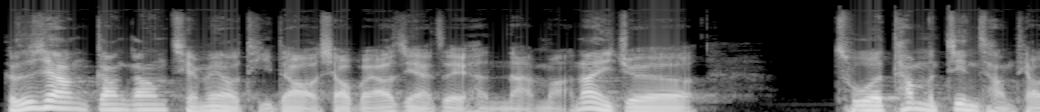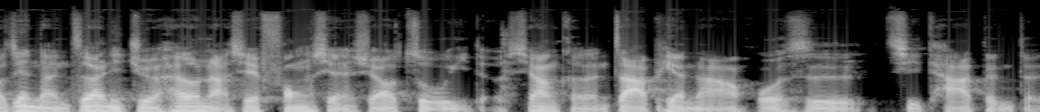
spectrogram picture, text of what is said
可是像刚刚前面有提到，小白要进来这里很难嘛？那你觉得？除了他们进场条件难之外，你觉得还有哪些风险需要注意的？像可能诈骗啊，或者是其他等等。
